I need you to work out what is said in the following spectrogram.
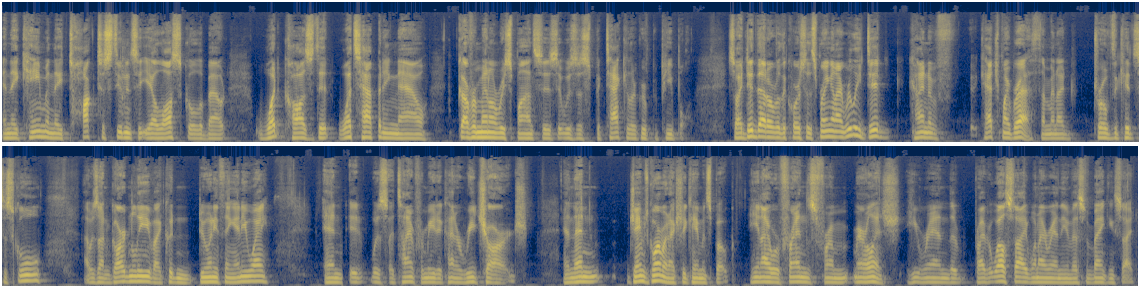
and they came and they talked to students at Yale Law School about what caused it, what's happening now, governmental responses. It was a spectacular group of people. So I did that over the course of the spring, and I really did kind of catch my breath. I mean, I drove the kids to school. I was on garden leave. I couldn't do anything anyway. And it was a time for me to kind of recharge. And then James Gorman actually came and spoke. He and I were friends from Merrill Lynch. He ran the private wealth side when I ran the investment banking side.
